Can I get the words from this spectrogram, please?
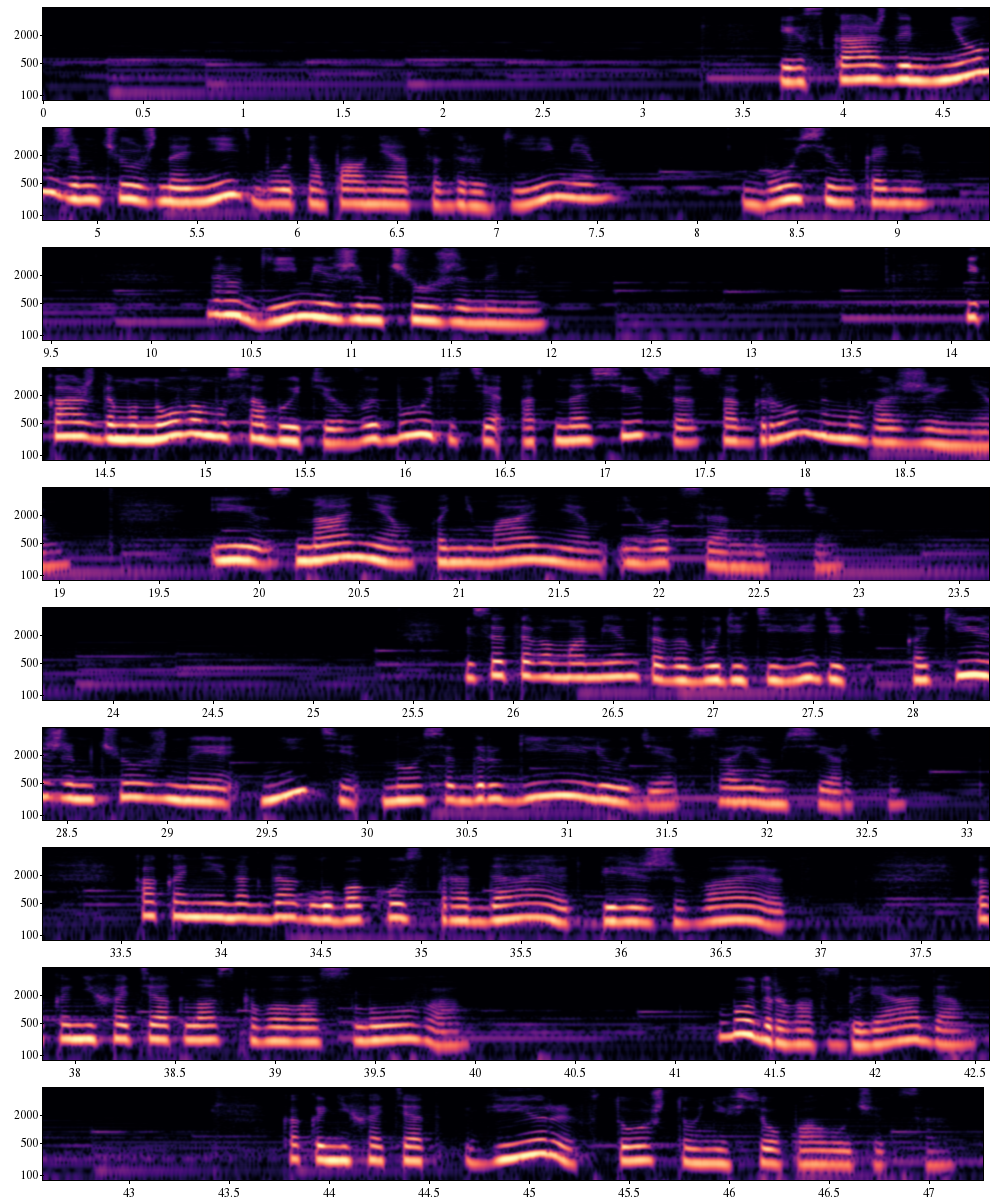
И с каждым днем жемчужная нить будет наполняться другими бусинками, другими жемчужинами. И каждому новому событию вы будете относиться с огромным уважением – и знанием, пониманием его ценности. И с этого момента вы будете видеть, какие жемчужные нити носят другие люди в своем сердце, как они иногда глубоко страдают, переживают, как они хотят ласкового слова, бодрого взгляда, как они хотят веры в то, что у них все получится –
